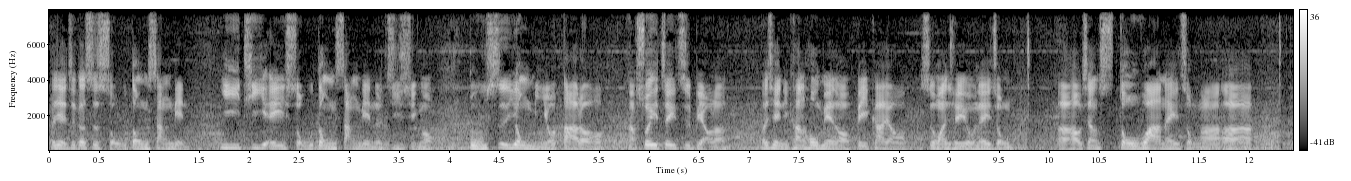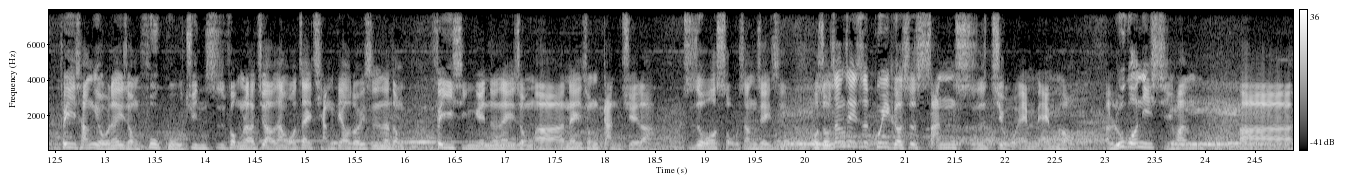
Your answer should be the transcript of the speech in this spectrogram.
而且这个是手动上链，ETA 手动上链的机芯哦，不是用米欧大的哦，啊，所以这只表呢。而且你看后面哦，背盖哦是完全有那种，呃，好像 Stova 那种啊，呃，非常有那种复古军事风的，就好像我在强调的是那种飞行员的那种呃那种感觉啦。就是我手上这只，我手上这只规格是三十九 mm 哦。啊，如果你喜欢啊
